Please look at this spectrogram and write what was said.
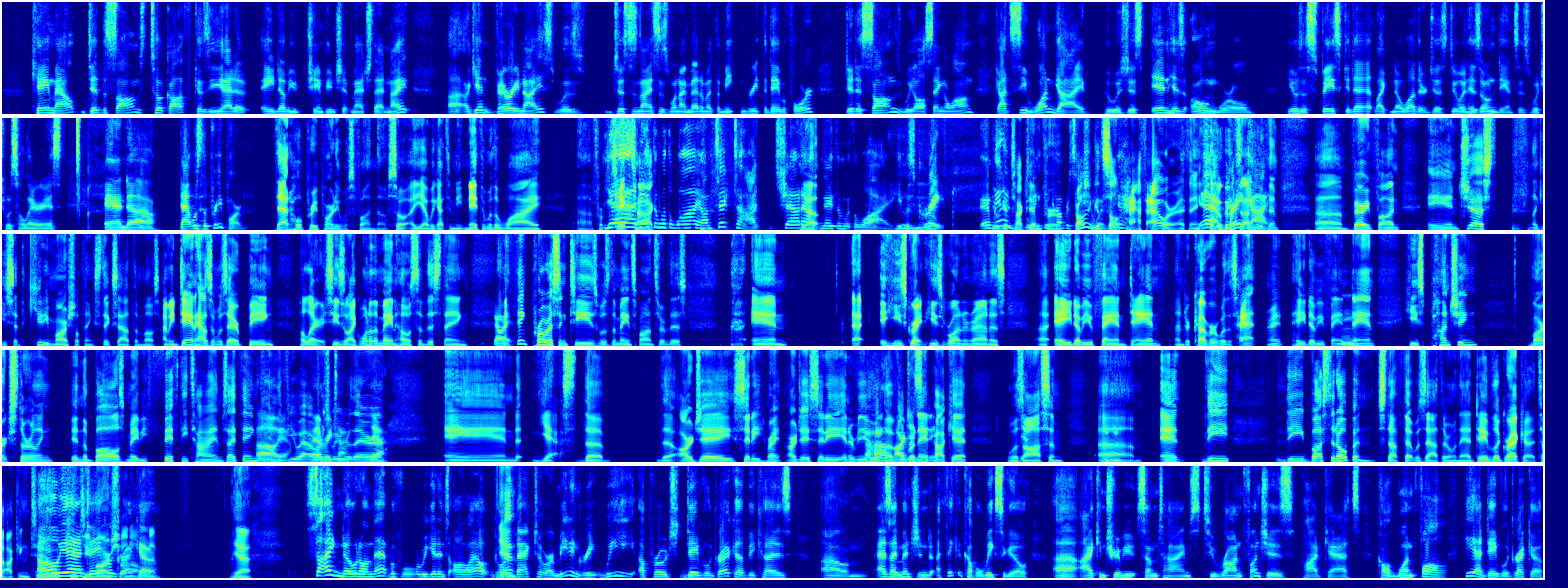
came out, did the songs, took off because he had a AW championship match that night. Uh, again, very nice. Was just as nice as when I met him at the meet and greet the day before. Did his songs, we all sang along. Got to see one guy who was just in his own world. He was a space cadet like no other, just doing his own dances, which was hilarious. And uh, that was the pre-party. that whole pre-party was fun though. So uh, yeah, we got to meet Nathan with a Y uh, from Yeah, TikTok. Nathan with a Y on TikTok. Shout Yep. out Nathan with a Y. He was Mhm. great. And we had could a talk to him for probably a good solid him. half hour, I think. Yeah, we great talked guy. with him. Um, very fun and just like you said, the QT Marshall thing sticks out the most. I mean, Dan Danhausen was there being hilarious. He's like one of the main hosts of this thing. Oh, I think Pro Wrestling Tees was the main sponsor of this, and uh, he's great. He's running around as uh, AEW fan Dan undercover with his hat, right? AEW fan Mm. Dan. He's punching Mark Sterling in the balls maybe 50 times, I think, Oh, in the yeah. few hours Every we time. were there. Yeah. And yes, the the RJ City, right? RJ City interview Uh-huh, of RJ Renee City. Paquette was Yeah. awesome. Mhm. Um, and the the busted open stuff that was out there when they had Dave LaGreca talking to Oh, yeah, QT Dave Marshall LaGreca. Yeah. Side note on that before we get into all out, going Yeah. back to our meet and greet, we approached Dave LaGreca because um, as I mentioned, I think a couple weeks ago, uh, I contribute sometimes to Ron Funch's podcast called One Fall. He had Dave LaGreca.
